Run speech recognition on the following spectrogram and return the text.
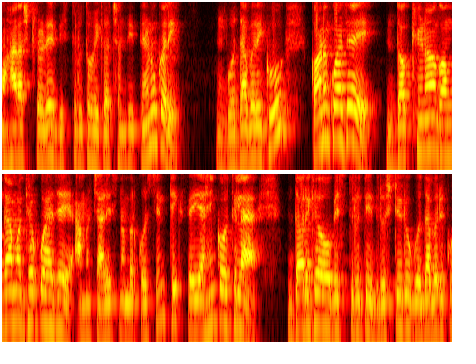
ମହାରାଷ୍ଟ୍ରରେ ବିସ୍ତୃତ ହୋଇକି ଅଛନ୍ତି ତେଣୁକରି ଗୋଦାବରୀକୁ କ'ଣ କୁହାଯାଏ? ଦକ୍ଷିଣ ଗଙ୍ଗା ମଧ୍ୟ କୁହାଯାଏ। ଆମ ଚାଳିଶ ନମ୍ବର କ୍ୱେଶ୍ଚିନ୍ ଠିକ୍ ସେଇଆ ହିଁ କହୁଥିଲା। ଦୈର୍ଘ୍ୟ ଓ ବିସ୍ତୃତି ଦୃଷ୍ଟିରୁ ଗୋଦାବରୀକୁ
